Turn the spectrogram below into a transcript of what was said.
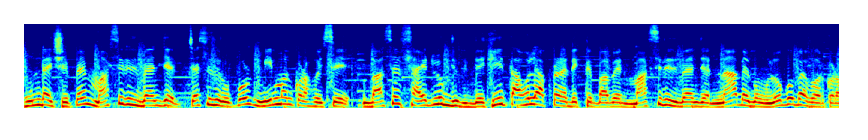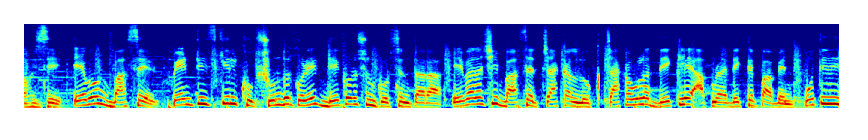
হুন্ডাই শেপে মার্সিডিজ বেঞ্জের চ্যাসিসের উপর নির্মাণ করা হয়েছে। বাসের সাইড লুক যদি দেখি, তাহলে আপনারা দেখতে পাবেন মার্সিডিজ বেঞ্জের নাম এবং লোগো ব্যবহার করা হয়েছে এবং বাসের পেন্টিং স্কিল খুব সুন্দর করে ডেকোরেশন করছেন তারা। এবার আসি বাসের চাকার লুক চাকাগুলো দেখলে আপনারা দেখতে পাবেন প্রতিটি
